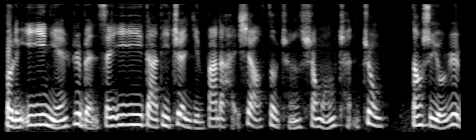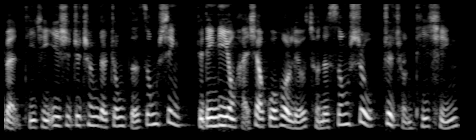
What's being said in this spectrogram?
二零一一年，日本三一一大地震引发的海啸造成伤亡惨重。当时有日本提琴医师之称的中泽宗信，决定利用海啸过后留存的松树制成提琴，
